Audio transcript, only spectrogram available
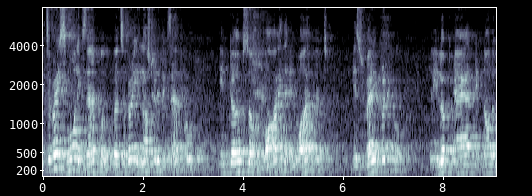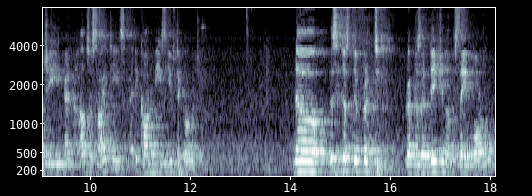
It's a very small example, but it's a very illustrative example in terms of why the environment is very critical when you look at technology and how societies and economies use technology. Now, this is just different representation of the same model.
